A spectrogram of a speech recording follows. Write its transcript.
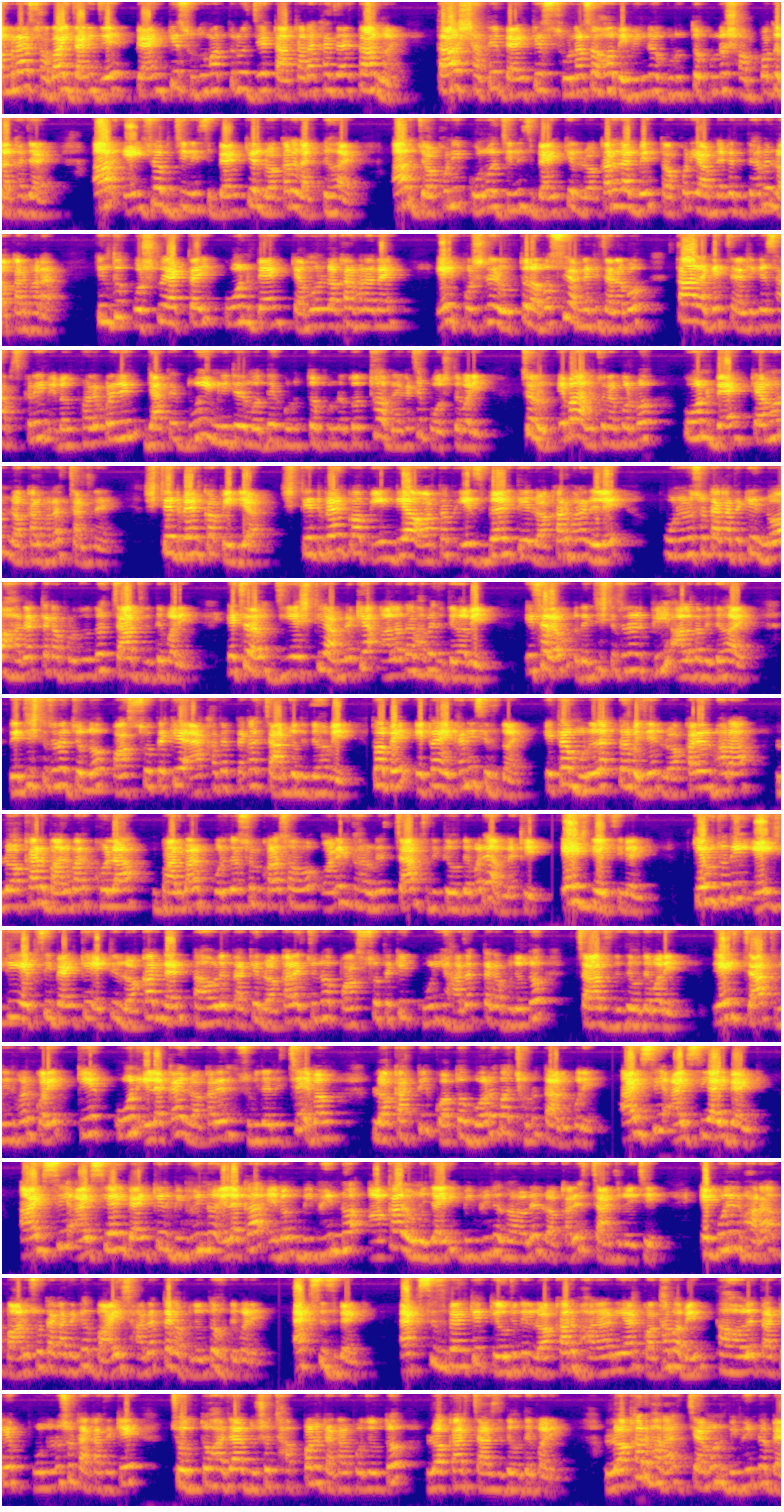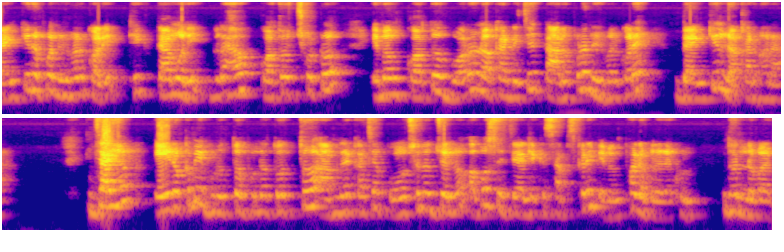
আমরা সবাই জানি যে ব্যাংকে শুধুমাত্র যে টাকা রাখা যায় তা নয়, তার সাথে ব্যাংকের সোনা সহ বিভিন্ন গুরুত্বপূর্ণ সম্পদ রাখা যায়। আর এইসব জিনিস ব্যাংকের লকারে রাখতে হয়। আর যখনই কোনো জিনিস ব্যাংকের লকারে রাখবেন, তখনই আপনাকে দিতে হবে লকার ভাড়া। কিন্তু প্রশ্ন একটাই, কোন ব্যাংক কেমন লকার ভাড়া নেয়? এই প্রশ্নের উত্তর অবশ্যই আপনাকে জানাব। তার আগে চ্যানেলটিকে সাবস্ক্রাইব এবং ফলো করে নিন, যাতে দুই মিনিটের মধ্যে গুরুত্বপূর্ণ তথ্য আপনার কাছে পৌঁছতে পারি। চলুন, এবার আলোচনা করব কোন ব্যাংক কেমন লকার ভাড়ার চার্জ নেয়। State Bank of India State Bank of India অর্থাৎ এসবিআই তে লকার ভাড়া নিলে পনেরোশো টাকা থেকে ন হাজার টাকা পর্যন্ত চার্জ দিতে পারে। এছাড়াও জিএসটি আপনাকে আলাদাভাবে দিতে হবে। এছাড়াও রেজিস্ট্রেশনের ফি আলাদা দিতে হয়। রেজিস্ট্রেশনের জন্য পাঁচশো থেকে এক হাজার টাকা চার্জও দিতে হবে। তবে এটা এখানেই শেষ নয়। এটা মনে রাখতে হবে যে লকারের ভাড়া লকার বারবার খোলা, বারবার পরিদর্শন করা সহ অনেক ধরনের চার্জ দিতে হতে পারে আপনাকে। এইচডিএফসি ব্যাংক কেউ যদি এইচডিএফসি ব্যাংকে একটি লকার নেন, তাহলে তাকে লকারের জন্য পাঁচশো থেকে কুড়ি হাজার টাকা পর্যন্ত চার্জ দিতে হতে পারে। এই চার্জ নির্ভর করে কে কোন এলাকায় লকারের সুবিধা নিচ্ছে এবং লকারটি কত বড় বা ছোট তার উপরে। আইসিআইসিআই ব্যাংক আইসিআইসিআই ব্যাংকের বিভিন্ন এলাকা এবং বিভিন্ন আকার অনুযায়ী বিভিন্ন ধরনের লকারের চার্জ রয়েছে। এগুলির ভাড়া বারোশো টাকা থেকে বাইশ হাজার টাকা পর্যন্ত হতে পারে। অ্যাক্সিস ব্যাংক অ্যাক্সিস ব্যাংকে কেউ যদি লকার ভাড়া নেওয়ার কথা ভাবেন, তাহলে তাকে পনেরোশো টাকা থেকে চোদ্দ হাজার দুশো ছাপ্পান্ন টাকা পর্যন্ত লকার চার্জ দিতে হতে পারে। লকার ভাড়া যেমন বিভিন্ন ব্যাংকের উপর নির্ভর করে, ঠিক তেমনই গ্রাহক কত ছোট এবং কত বড় লকার নিচ্ছে তার উপরে নির্ভর করে ব্যাংকের লকার ভাড়া। যাই হোক, এইরকমই গুরুত্বপূর্ণ তথ্য আপনার কাছে পৌঁছানোর জন্য অবশ্যই চ্যানেলটিকে সাবস্ক্রাইব এবং ফলো করে রাখুন। ধন্যবাদ।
